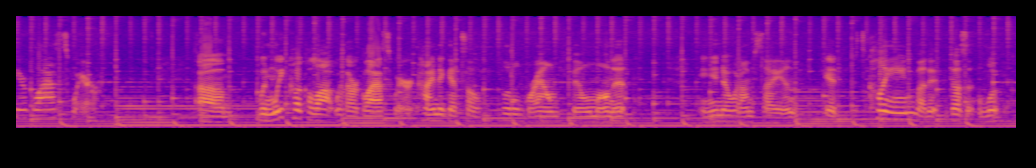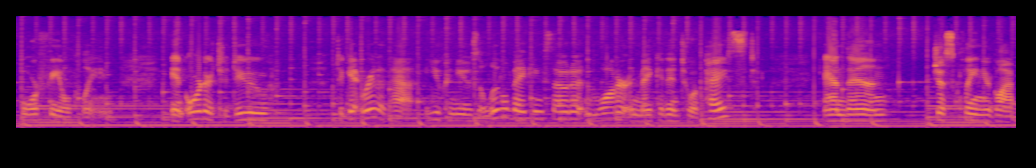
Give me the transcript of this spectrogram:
Your glassware. Um, when we cook a lot with our glassware, it kind of gets a little brown film on it. And you know what I'm saying. It, it's clean, but it doesn't look or feel clean. In order to do, to get rid of that, you can use a little baking soda and water and make it into a paste, and then just clean your glass.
